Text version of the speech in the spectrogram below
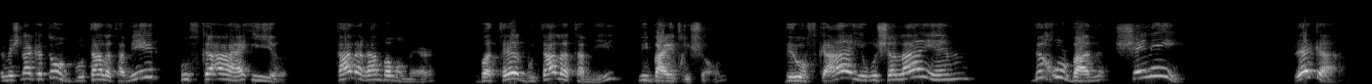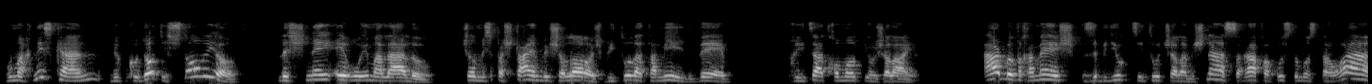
במשנה כתוב, בוטל התמיד, הופקעה העיר. כאן הרמב"ם אומר, בטל, בוטל התמיד מבית ראשון, והופקעה ירושלים בחורבן שני. רגע, הוא מכניס כאן נקודות היסטוריות לשני אירועים הללו, של מספר 2 ו-3, ביטול התמיד ופריצת חומות ירושלים. 4 ו-5 זה בדיוק ציטוט של המשנה, שרף אפוסטמוס טהורה,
